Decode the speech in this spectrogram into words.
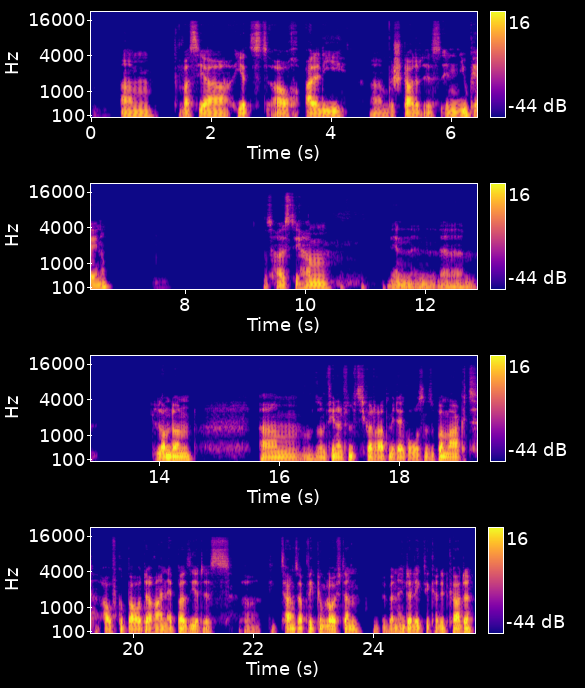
Mhm. Ähm, was ja jetzt auch Aldi ähm, gestartet ist in UK, ne? Mhm. Das heißt, sie haben in, in ähm, London ähm, so einen 450 Quadratmeter großen Supermarkt aufgebaut, der rein App-basiert ist. Äh, die Zahlungsabwicklung läuft dann über eine hinterlegte Kreditkarte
